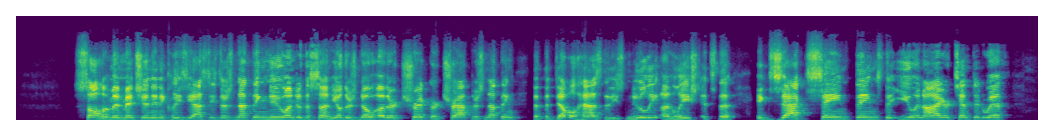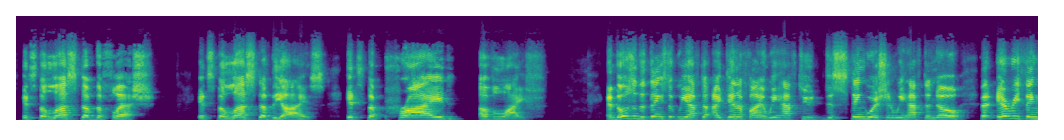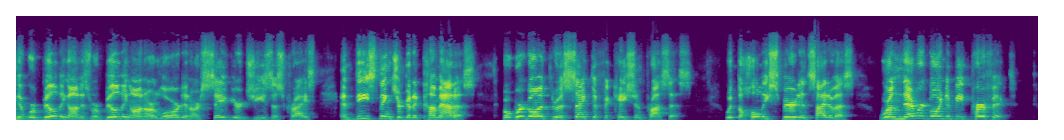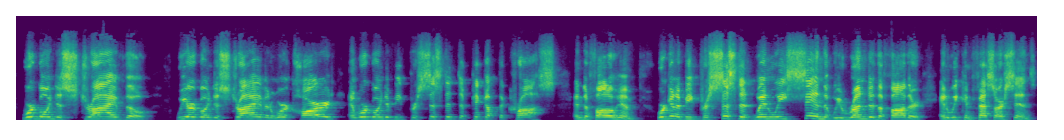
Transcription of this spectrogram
Solomon mentioned in Ecclesiastes, there's nothing new under the sun. You know, there's no other trick or trap. There's nothing that the devil has that he's newly unleashed. It's the exact same things that you and I are tempted with. It's the lust of the flesh, it's the lust of the eyes, it's the pride of life. And those are the things that we have to identify and we have to distinguish and we have to know that everything that we're building on is we're building on our Lord and our Savior, Jesus Christ. And these things are going to come at us. But we're going through a sanctification process with the Holy Spirit inside of us. We're never going to be perfect. We're going to strive, though. We are going to strive and work hard, and we're going to be persistent to pick up the cross and to follow Him. We're going to be persistent when we sin that we run to the Father and we confess our sins.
